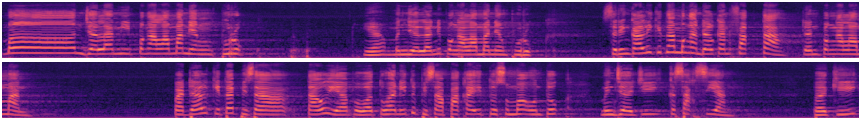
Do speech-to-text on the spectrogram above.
menjalani pengalaman yang buruk ya menjalani pengalaman yang buruk. Seringkali kita mengandalkan fakta dan pengalaman. Padahal kita bisa tahu ya bahwa Tuhan itu bisa pakai itu semua untuk menjadi kesaksian bagi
